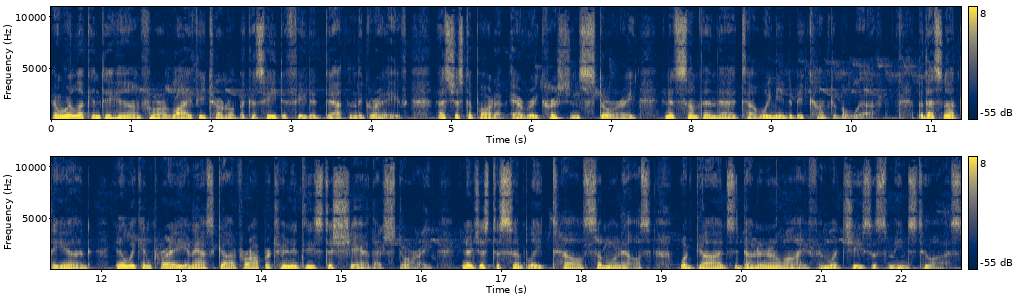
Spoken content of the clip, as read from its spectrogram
And we're looking to Him for life eternal because He defeated death in the grave. That's just a part of every Christian's story, and it's something that uh, we need to be comfortable with. But that's not the end. You know, we can pray and ask God for opportunities to share that story. You know, just to simply tell someone else what God's done in our life and what Jesus means to us.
